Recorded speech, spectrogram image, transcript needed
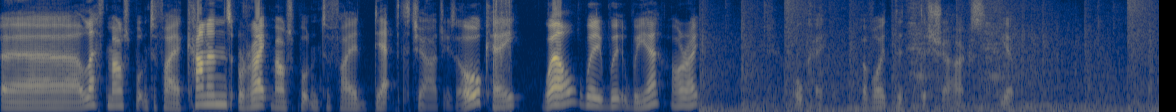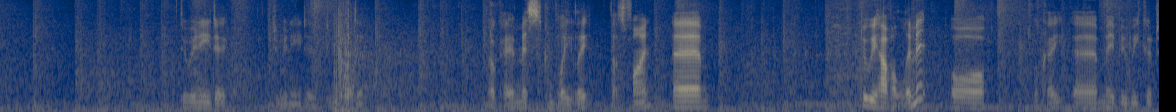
Uh, left mouse button to fire cannons, right mouse button to fire depth charges. Okay. Well, we, we, we yeah, alright. Okay. Avoid the, the sharks. Yep. Do we need a... Do we need a... Do we need a... Okay, missed completely. That's fine. Um... Do we have a limit? Or... Okay, uh, maybe we could...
